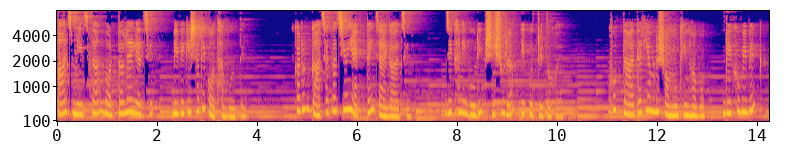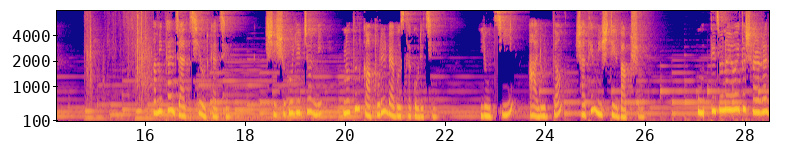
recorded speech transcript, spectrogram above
আজ মেজদা বটতলায় গেছে বিবেকের সাথে কথা বলতে। কারণ কাছাকাছি ওই একটাই জায়গা আছে, যেখানে গরিব শিশুরা একত্রিত হয়। খুব তাড়াতাড়ি আমরা সম্মুখীন হব। দেখো বিবেক। আমি কাল যাচ্ছি ওর কাছে। শিশুগুলির জন্য নতুন কাপড়ের ব্যবস্থা করেছি। লুচি, আলুর দম, সাথে মিষ্টির বাক্স। উত্তেজনায় হয়তো সারা রাত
